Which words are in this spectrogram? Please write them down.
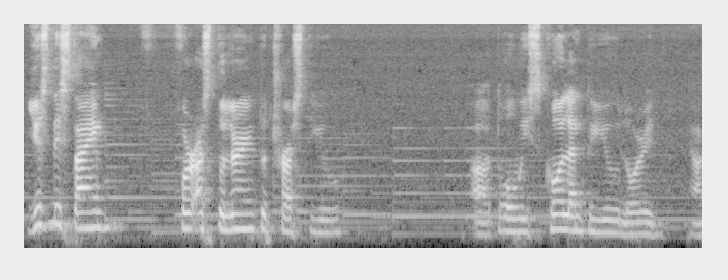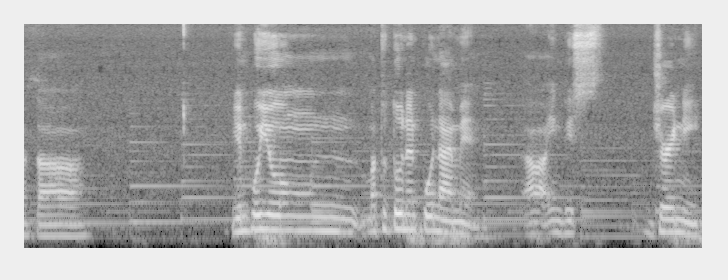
use this time for us to learn to trust you uh, to always call unto you Lord at uh, yun po yung matutunan po namin uh, in this journey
